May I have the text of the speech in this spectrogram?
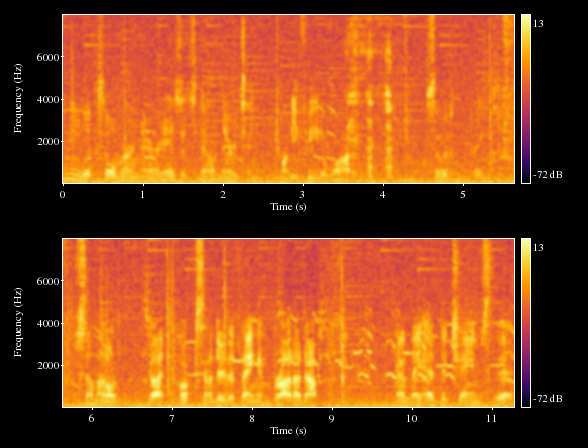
And he looks over and there it is. It's down there. It's in 20 feet of water. So they somehow got hooks under the thing and brought it up. And they had to change the,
